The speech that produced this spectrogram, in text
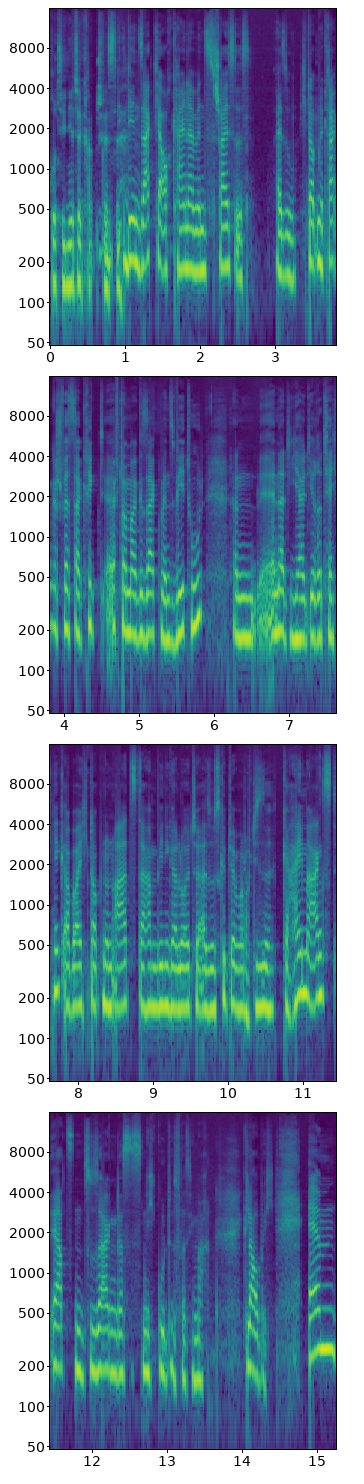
routinierte Krankenschwester. Den sagt ja auch keiner, wenn es scheiße ist. Also ich glaube, eine Krankenschwester kriegt öfter mal gesagt, wenn es weh tut, dann ändert die halt ihre Technik. Aber ich glaube, nur ein Arzt, da haben weniger Leute. Also es gibt ja immer noch diese geheime Angst, Ärzten zu sagen, dass es nicht gut ist, was sie machen. Glaube ich. Ähm,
